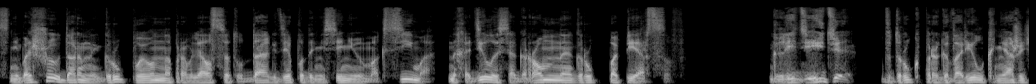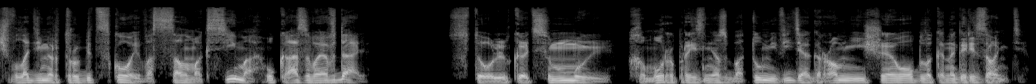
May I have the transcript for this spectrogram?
С небольшой ударной группой он направлялся туда, где по донесению Максима находилась огромная группа персов. «Глядите!» — вдруг проговорил княжич Владимир Трубецкой, вассал Максима, указывая вдаль. «Столько тьмы!» — хмуро произнес Батуми, видя огромнейшее облако на горизонте.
